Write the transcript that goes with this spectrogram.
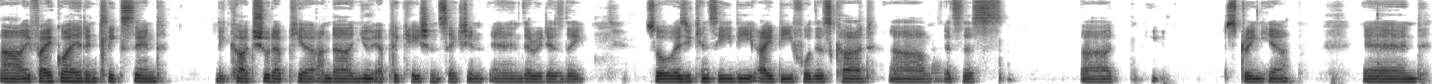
Uh, if I go ahead and click send, the card should appear under new application section and there it is there. So as you can see, the ID for this card, um, it's this uh, string here. And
